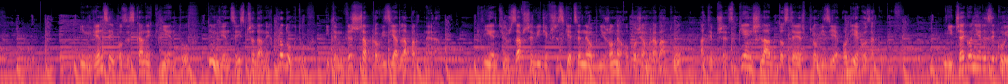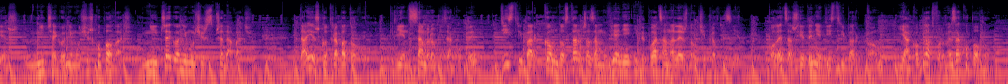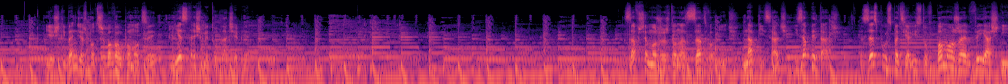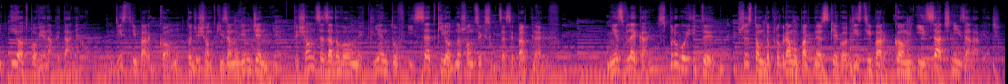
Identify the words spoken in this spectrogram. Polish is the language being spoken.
Im więcej pozyskanych klientów, tym więcej sprzedanych produktów i tym wyższa prowizja dla partnera. Klient już zawsze widzi wszystkie ceny obniżone o poziom rabatu, a ty przez 5 lat dostajesz prowizję od jego zakupów. Niczego nie ryzykujesz, niczego nie musisz kupować, niczego nie musisz sprzedawać. Dajesz kod rabatowy. Klient sam robi zakupy. Distripark.com dostarcza zamówienie i wypłaca należną ci prowizję. Polecasz jedynie Distripark.com jako platformę zakupową. Jeśli będziesz potrzebował pomocy, jesteśmy tu dla Ciebie. Zawsze możesz do nas zadzwonić, napisać i zapytać. Zespół specjalistów pomoże, wyjaśni i odpowie na pytania. Distripark.com to dziesiątki zamówień dziennie, tysiące zadowolonych klientów i setki odnoszących sukcesy partnerów. Nie zwlekaj, spróbuj i ty. Przystąp do programu partnerskiego Distripark.com i zacznij zarabiać.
